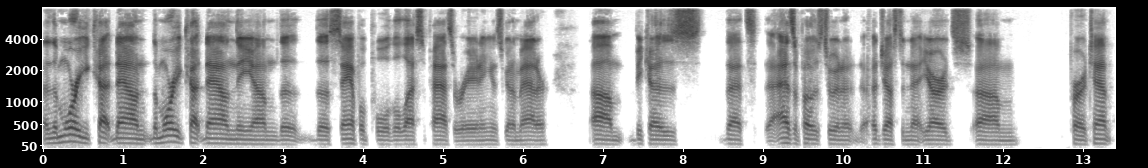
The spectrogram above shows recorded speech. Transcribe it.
And the more you cut down, the more you cut down the um, the the sample pool, the less the passer rating is going to matter, um, because that's as opposed to an adjusted net yards um, per attempt.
